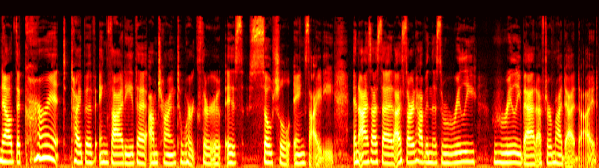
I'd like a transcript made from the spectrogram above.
Now, the current type of anxiety that I'm trying to work through is social anxiety. And as I said, I started having this really, really bad after my dad died.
